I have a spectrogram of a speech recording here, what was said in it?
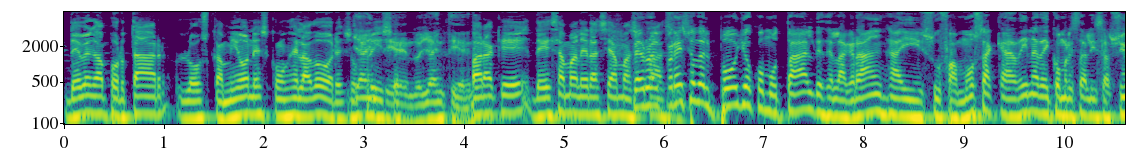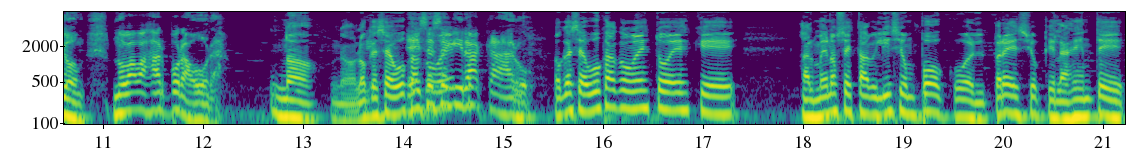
deben aportar los camiones congeladores o Ya freezer entiendo, ya entiendo. para que de esa manera sea más Pero el precio del pollo como tal, desde la granja y su famosa cadena de comercialización, no va a bajar por ahora. No, no, lo que se busca Ese con seguirá esto- caro. Lo que se busca con esto es que al menos se estabilice un poco el precio, que la gente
